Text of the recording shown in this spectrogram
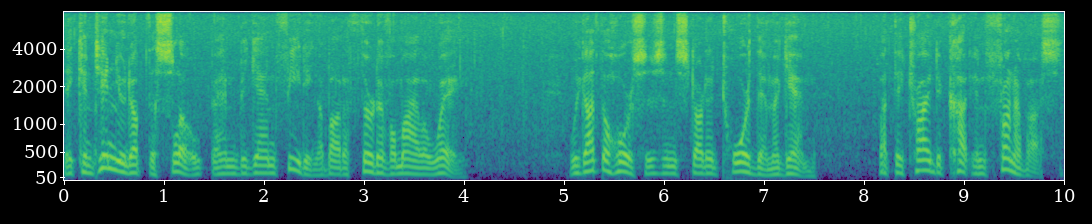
They continued up the slope and began feeding about a third of a mile away. We got the horses and started toward them again, but they tried to cut in front of us.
